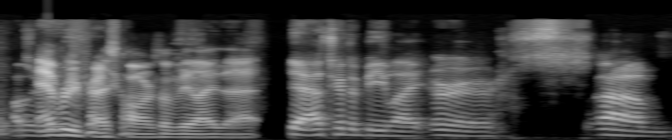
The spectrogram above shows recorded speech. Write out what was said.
I was gonna- Every press conference will be like that. Yeah, it's gonna be like or um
